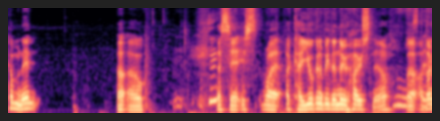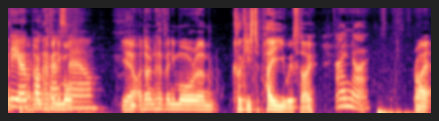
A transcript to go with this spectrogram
Coming in. Uh oh. That's it. It's right. Okay, you're going to be the new host now. But I the don't. theo I don't have any more. now Yeah, I don't have any more um, cookies to pay you with though. I know. Right.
